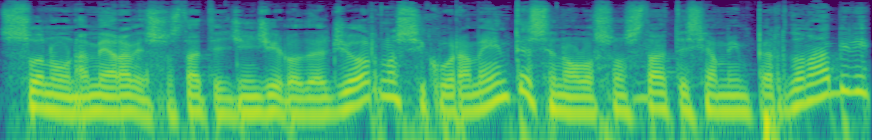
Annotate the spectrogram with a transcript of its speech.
sono una meraviglia. Sono state Gingillo del giorno, sicuramente. Se non lo sono state, siamo imperdonabili.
